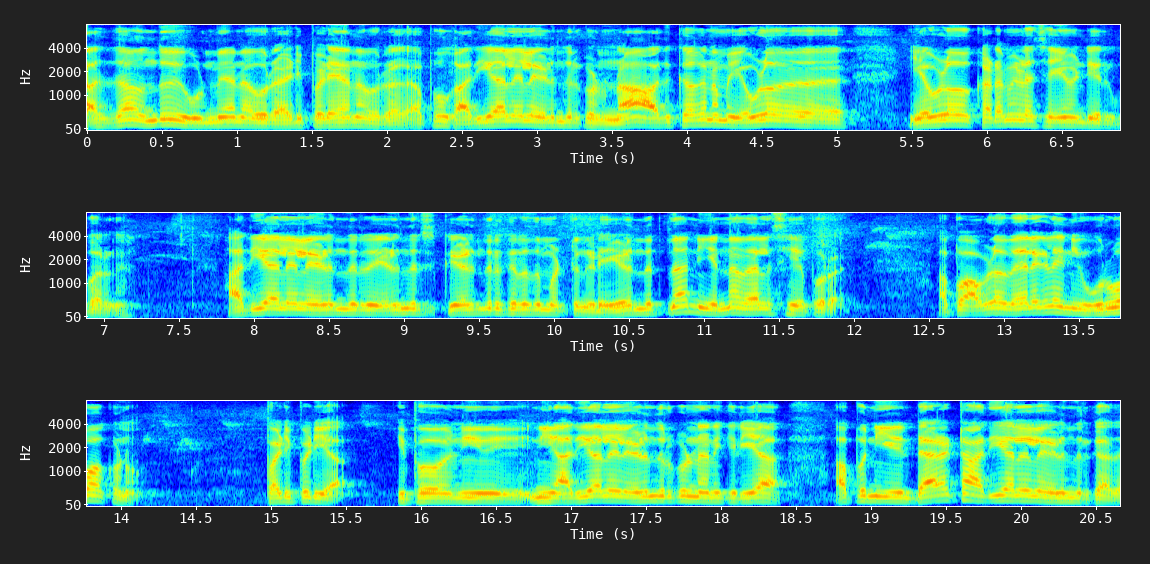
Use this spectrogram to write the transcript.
அதுதான் வந்து உண்மையான ஒரு அடிப்படையான ஒரு அப்போ அதிகாலையில் எழுந்திருக்கணும்னா அதுக்காக நம்ம எவ்வளோ எவ்வளோ கடமைகளை செய்ய வேண்டியிருக்கு பாருங்கள் அதிகாலையில் எழுந்துரு எழுந்திரு எழுந்திருக்கிறது மட்டும் கிடையாது. எழுந்திருந்தா நீ என்ன வேலை செய்ய போகிற அப்போ அவ்வளோ வேலைகளை நீ உருவாக்கணும். படிப்படியாக இப்போ நீ நீ அதிகாலையில் எழுந்திருக்கணும்னு நினைக்கிறியா? அப்போ நீ டைரெக்டாக அதிகாலையில் எழுந்திருக்காத.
